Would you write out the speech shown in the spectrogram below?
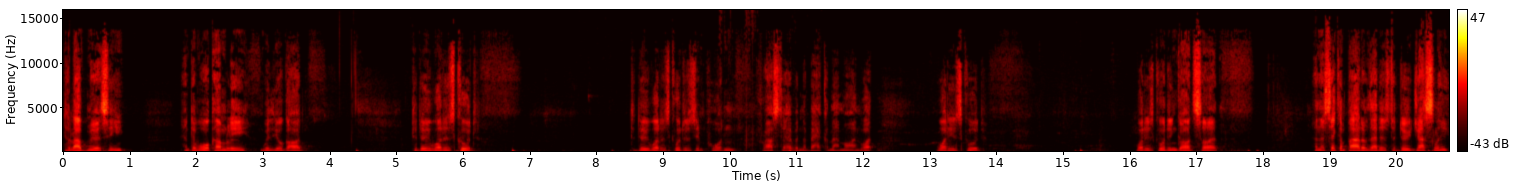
to love mercy, and to walk humbly with your God. To do what is good. To do what is good is important for us to have in the back of our mind. What, what is good? What is good in God's sight? And the second part of that is to do justly.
